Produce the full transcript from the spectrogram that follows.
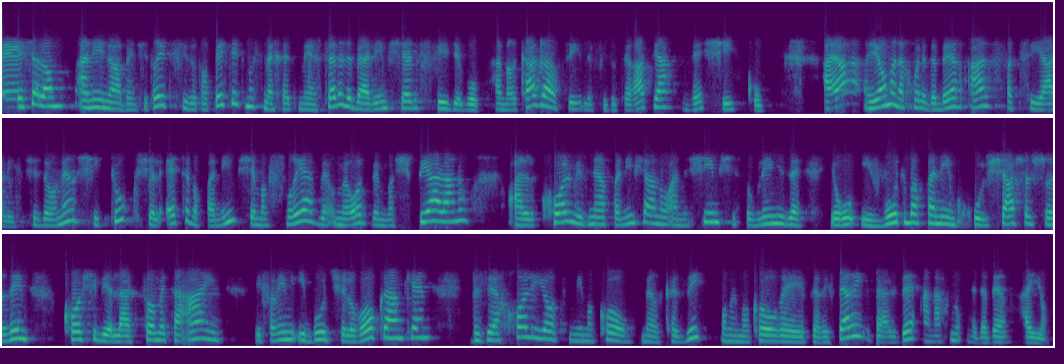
אה, שלום, אני נועה בן שטרית, פיזיותרפיסטית מוסמכת, מייסדת הבעלים של פיזיוגרופ, המרכז הארצי לפיזיותרפיה ושיקום. היום אנחנו נדבר על פציאליס, שזה אומר שיתוק של עצב הפנים שמפריע מאוד ומשפיע לנו על כל מבנה הפנים שלנו, אנשים שסובלים מזה יראו עיוות בפנים, חולשה של שרירים, קושי לעצום את העין, לפעמים איבוד של רוק גם כן, וזה יכול להיות ממקור מרכזי או ממקור אה, פריפרי, ועל זה אנחנו נדבר היום.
